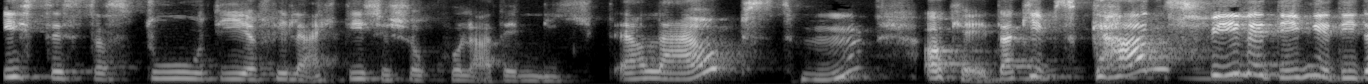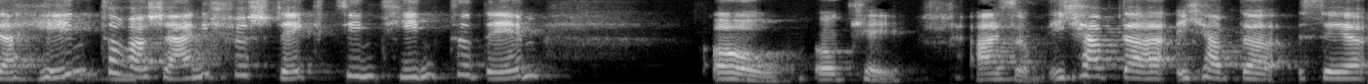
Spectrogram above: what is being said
Ist es, dass du dir vielleicht diese Schokolade nicht erlaubst? Hm? Okay, da gibt es ganz viele Dinge, die dahinter wahrscheinlich versteckt sind, hinter dem, Oh, okay. Also ich habe da, ich habe da sehr,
